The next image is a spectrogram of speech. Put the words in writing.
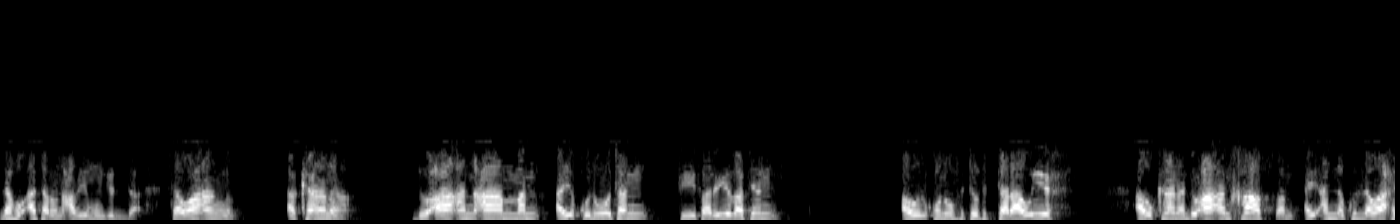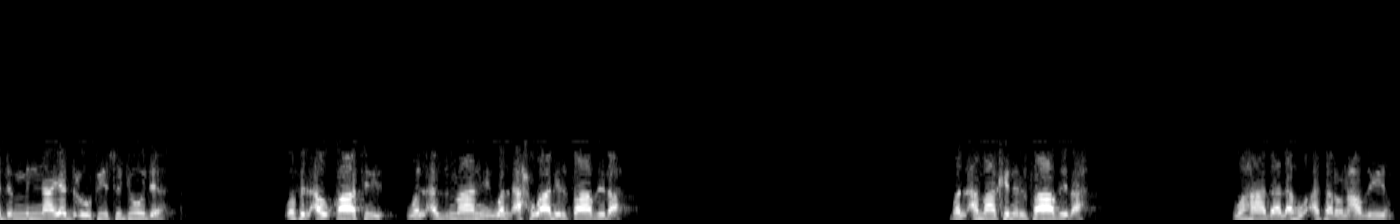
له أثر عظيم جدا سواء أكان دعاء عاما أي قنوتا في فريضة أو القنوت في التراويح أو كان دعاء خاصا أي أن كل واحد منا يدعو في سجوده وفي الأوقات والأزمان والأحوال الفاضلة والأماكن الفاضلة. وهذا له أثر عظيم.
